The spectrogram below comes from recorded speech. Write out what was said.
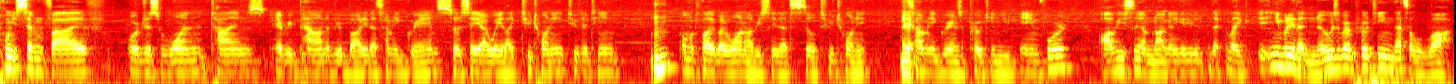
0.75 or just one times every pound of your body. That's how many grams. So say I weigh like 220, 215. Mm-hmm. I'll multiply by one. Obviously, that's still 220. That's Yeah. how many grams of protein you aim for. Obviously, I'm not gonna get you like anybody that knows about protein. That's a lot.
